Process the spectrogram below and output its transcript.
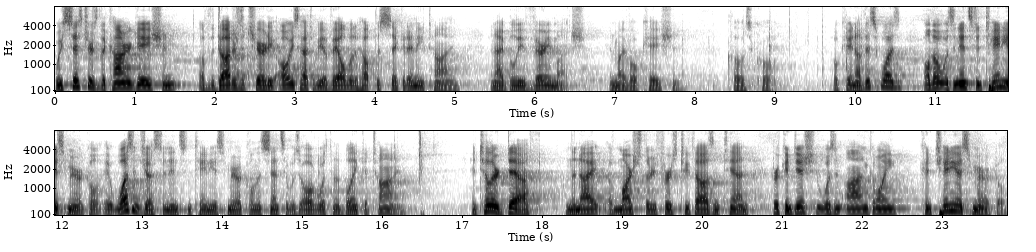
We sisters of the congregation of the Daughters of Charity always have to be available to help the sick at any time, and I believe very much in my vocation. Close quote. Okay, now this was, although it was an instantaneous miracle, it wasn't just an instantaneous miracle in the sense it was over with in the blink of time. Until her death on the night of March 31st, 2010, her condition was an ongoing, continuous miracle.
